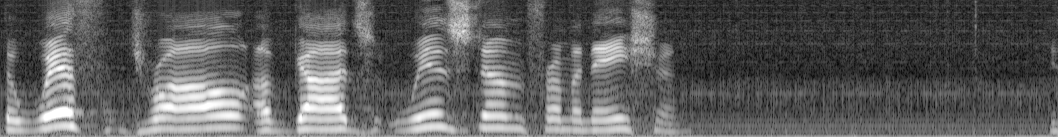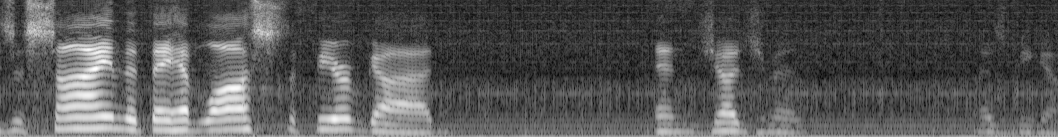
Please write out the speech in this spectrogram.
The withdrawal of God's wisdom from a nation is a sign that they have lost the fear of God and judgment has begun.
